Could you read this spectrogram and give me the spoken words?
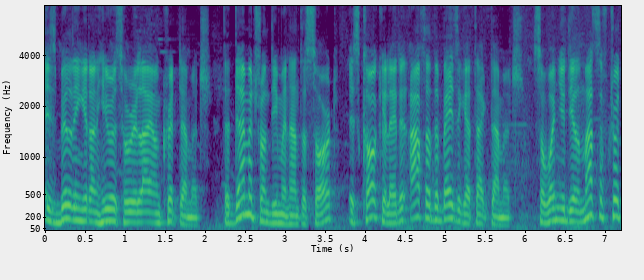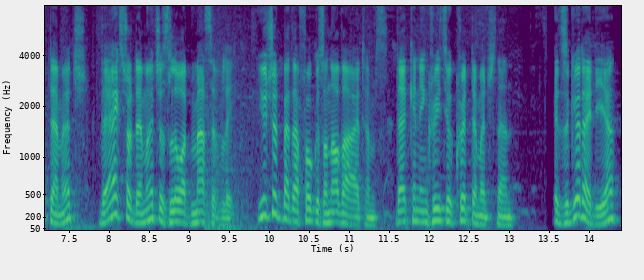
is building it on heroes who rely on crit damage. The damage from Demon Hunter Sword is calculated after the basic attack damage, so when you deal massive crit damage, the extra damage is lowered massively. You should better focus on other items that can increase your crit damage then. It's a good idea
